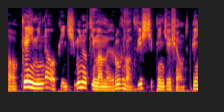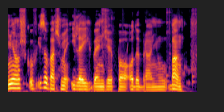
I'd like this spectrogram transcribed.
Okej, minęło 5 minut i mamy równo 250 pieniążków i zobaczmy ile ich będzie po odebraniu banków.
